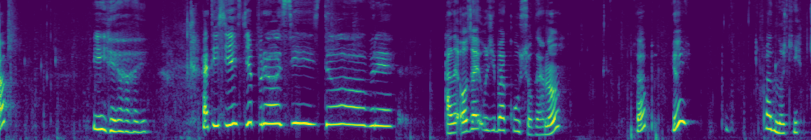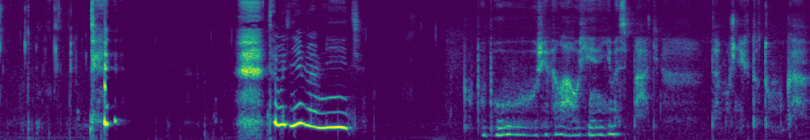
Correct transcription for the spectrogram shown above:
Hop. Jaj. A ty si ešte prosíš, dobre. Ale ozaj už iba kúsok, áno? Hop. Joj. Padlo ti. Tam už nemám nič. Bu, už je veľa hodín, ideme spať. Tam už niekto tumka.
